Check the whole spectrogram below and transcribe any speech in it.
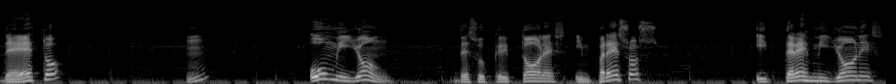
De esto, un millón de suscriptores impresos y 3 millones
